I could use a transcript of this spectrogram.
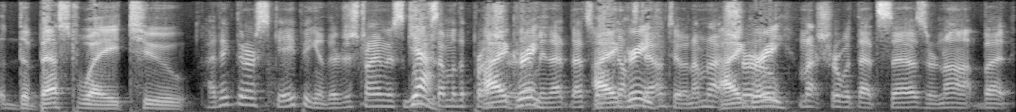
the best way to I think they're escaping it. They're just trying to escape Yeah, some of the pressure. I agree. I mean, that, that's what I it comes agree. down to. And I'm not I sure. agree. I'm not sure what that says or not, but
